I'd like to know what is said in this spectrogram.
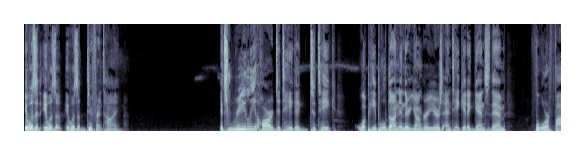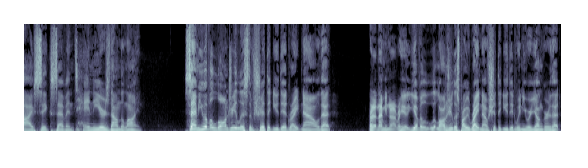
it was a it was a it was a different time. It's really hard to take a to take what people done in their younger years and take it against them four, five, six, seven, ten years down the line. Sam, you have a laundry list of shit that you did right now that, or I mean, not right here. You have a laundry list probably right now of shit that you did when you were younger that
